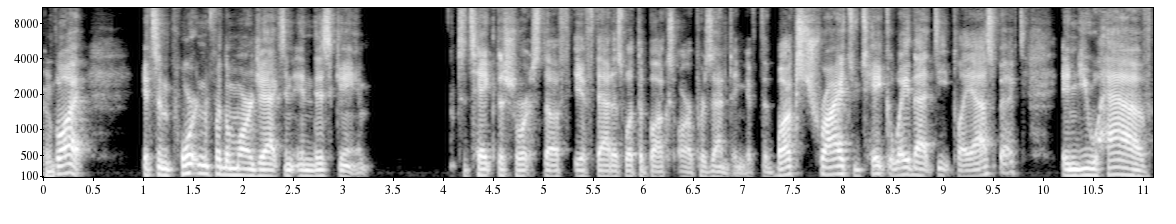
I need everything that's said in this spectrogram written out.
Yep. But it's important for Lamar Jackson in this game to take the short stuff if that is what the bucs are presenting. If the bucs try to take away that deep play aspect and you have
